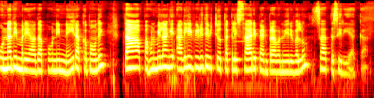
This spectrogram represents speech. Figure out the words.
ਉਹਨਾਂ ਦੀ ਮਰਿਆਦਾ ਆਪਾਂ ਉਨੀ ਨਹੀਂ ਰੱਖ ਪਾਉਂਦੇ। ਤਾਂ ਆਪਾਂ ਹੁਣ ਮਿਲਾਂਗੇ ਅਗਲੀ ਵੀਡੀਓ ਦੇ ਵਿੱਚੋਂ ਤੱਕ ਲਈ ਸਾਰੇ ਭੈਣ ਭਰਾਵਾਂ ਨੂੰ ਮੇਰੇ ਵੱਲੋਂ ਸਤਿ ਸ੍ਰੀ ਅਕਾਲ।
